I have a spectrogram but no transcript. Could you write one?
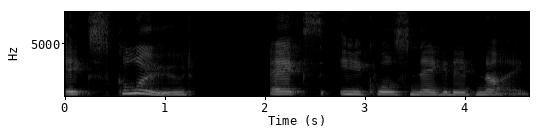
exclude x equals negative 9.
